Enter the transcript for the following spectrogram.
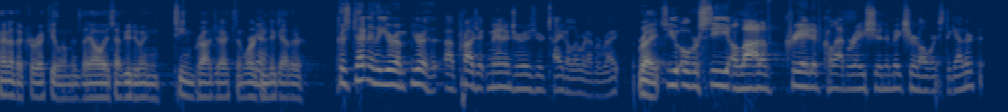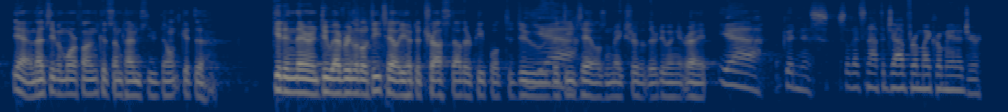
kind of the curriculum is they always have you doing team projects and working Yeah. together Because technically, you're a you're a, a project manager is your title or whatever, right? Right. So you oversee a lot of creative collaboration and make sure it all works together. Yeah, and that's even more fun because sometimes you don't get to get in there and do every little detail. You have to trust other people to do Yeah. the details and make sure that they're doing it right. Yeah, goodness. So that's not the job for a micromanager.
